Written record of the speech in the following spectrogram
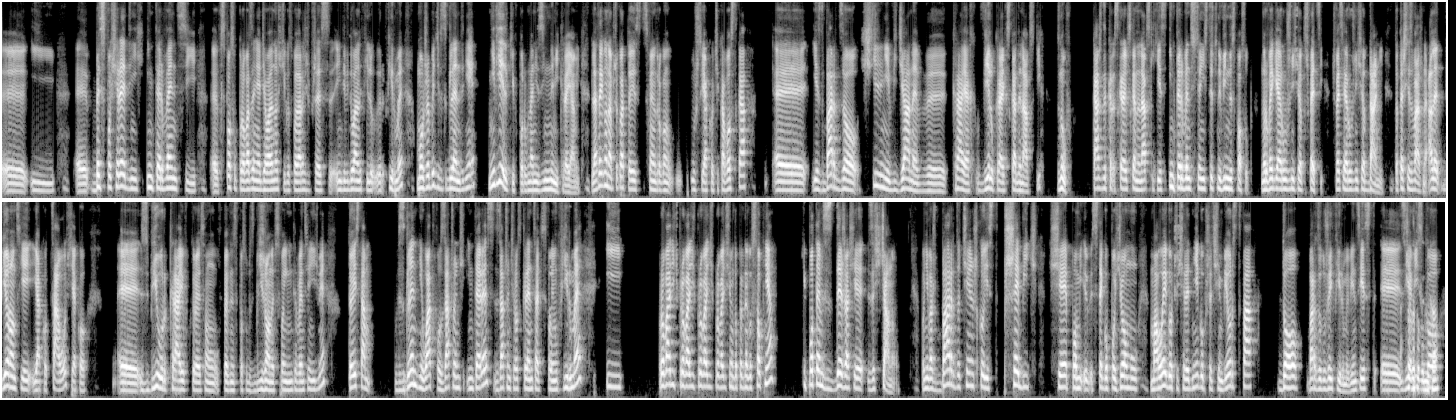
i e, bezpośrednich interwencji w sposób prowadzenia działalności gospodarczej przez indywidualne firmy może być względnie niewielki w porównaniu z innymi krajami. Dlatego na przykład to jest swoją drogą już jako ciekawostka, jest bardzo silnie widziane w krajach, w wielu krajach skandynawskich. Znów, każdy z krajów skandynawskich jest interwencjonistyczny w inny sposób. Norwegia różni się od Szwecji, Szwecja różni się od Danii. To też jest ważne, ale biorąc je jako całość, jako e, zbiór krajów, które są w pewien sposób zbliżone w swoim interwencjonizmie, to jest tam względnie łatwo zacząć interes, zacząć rozkręcać swoją firmę i prowadzić, prowadzić, prowadzić, prowadzić ją do pewnego stopnia i potem zderza się ze ścianą, ponieważ bardzo ciężko jest przebić się z tego poziomu małego czy średniego przedsiębiorstwa do bardzo dużej firmy, więc jest yy, zjawisko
